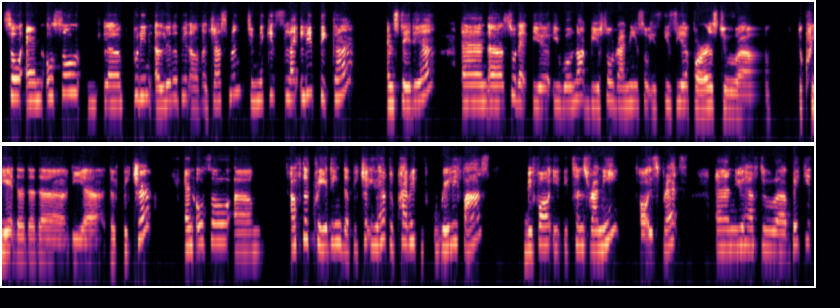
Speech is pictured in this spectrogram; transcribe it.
So, and also uh, put in a little bit of adjustment to make it slightly thicker and steadier. And uh, so that it, it will not be so runny, so it's easier for us to uh, to create the the the the, uh, the picture. And also, um, after creating the picture, you have to pipe it really fast before it, it turns runny or it spreads. And you have to uh, bake it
